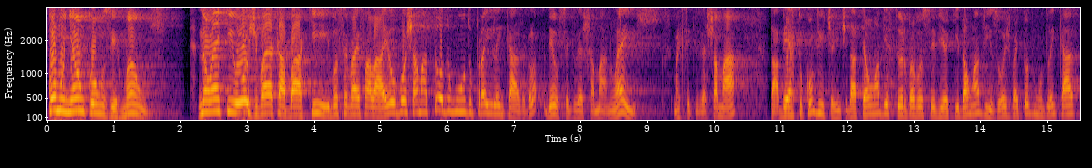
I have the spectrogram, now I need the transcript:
Comunhão com os irmãos não é que hoje vai acabar aqui e você vai falar, eu vou chamar todo mundo para ir lá em casa. Glória a Deus, se você quiser chamar, não é isso. Mas se você quiser chamar, está aberto o convite. A gente dá até uma abertura para você vir aqui dar um aviso. Hoje vai todo mundo lá em casa,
